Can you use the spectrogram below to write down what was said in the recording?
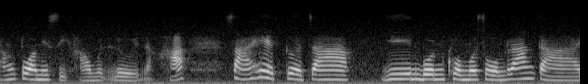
ทั้งตัวมีสีขาวหมดเลยนะคะ สาเหตุเกิดจากยีนบนโครโมโซมร่างกาย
